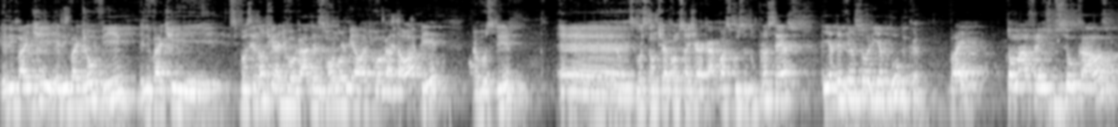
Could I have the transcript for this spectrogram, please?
Ele vai te, ele vai te ouvir, ele vai te, se você não tiver advogado, eles vão nomear o advogado da OAB para você é, se você não tiver condições de arcar com as custas do processo, aí a Defensoria Pública vai tomar a frente do seu caso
